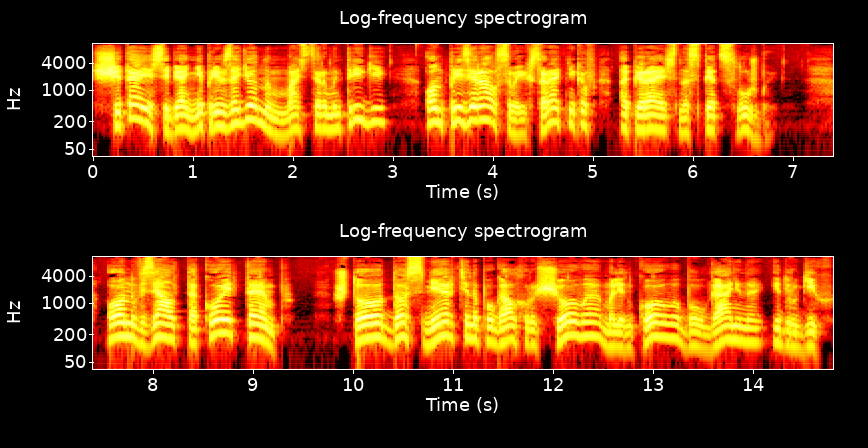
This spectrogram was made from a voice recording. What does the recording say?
Считая себя непревзойденным мастером интриги, он презирал своих соратников, опираясь на спецслужбы. Он взял такой темп, что до смерти напугал Хрущева, Маленкова, Булганина и других.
